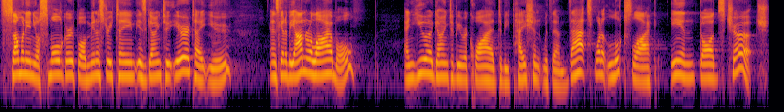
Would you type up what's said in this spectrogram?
someone in your small group or ministry team is going to irritate you and is going to be unreliable and you are going to be required to be patient with them. That's what it looks like in God's church.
